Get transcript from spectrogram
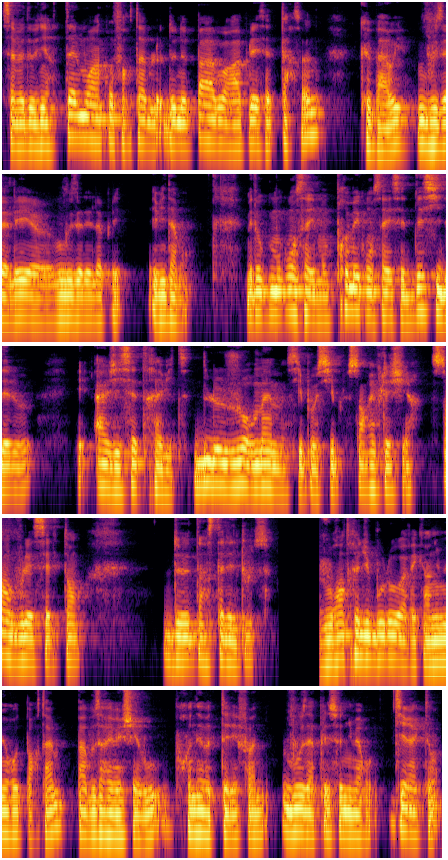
ça va devenir tellement inconfortable de ne pas avoir appelé cette personne que bah oui, vous allez, euh, vous allez l'appeler, évidemment. Mais donc mon conseil, mon premier conseil, c'est décidez-le et agissez très vite, le jour même si possible, sans réfléchir, sans vous laisser le temps de d'installer le doute. Vous rentrez du boulot avec un numéro de portable, pas vous arrivez chez vous, prenez votre téléphone, vous appelez ce numéro directement.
